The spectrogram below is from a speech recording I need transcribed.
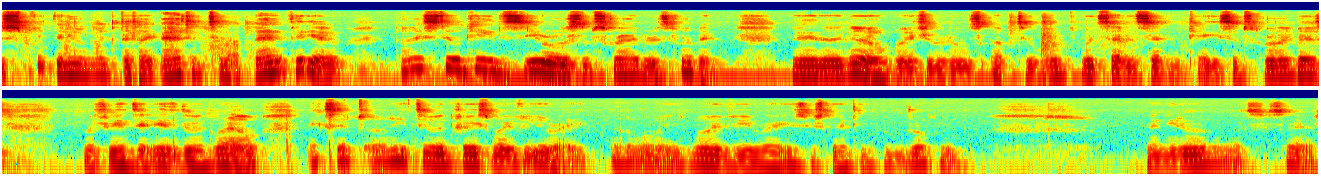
despite the new link that I added to that video, I still gained zero subscribers from it, and I know my channel's up to 1.77k subscribers, which means it is doing well, except I need to increase my view rate, otherwise my view rate is just gonna keep on dropping, and you know, that's sad.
